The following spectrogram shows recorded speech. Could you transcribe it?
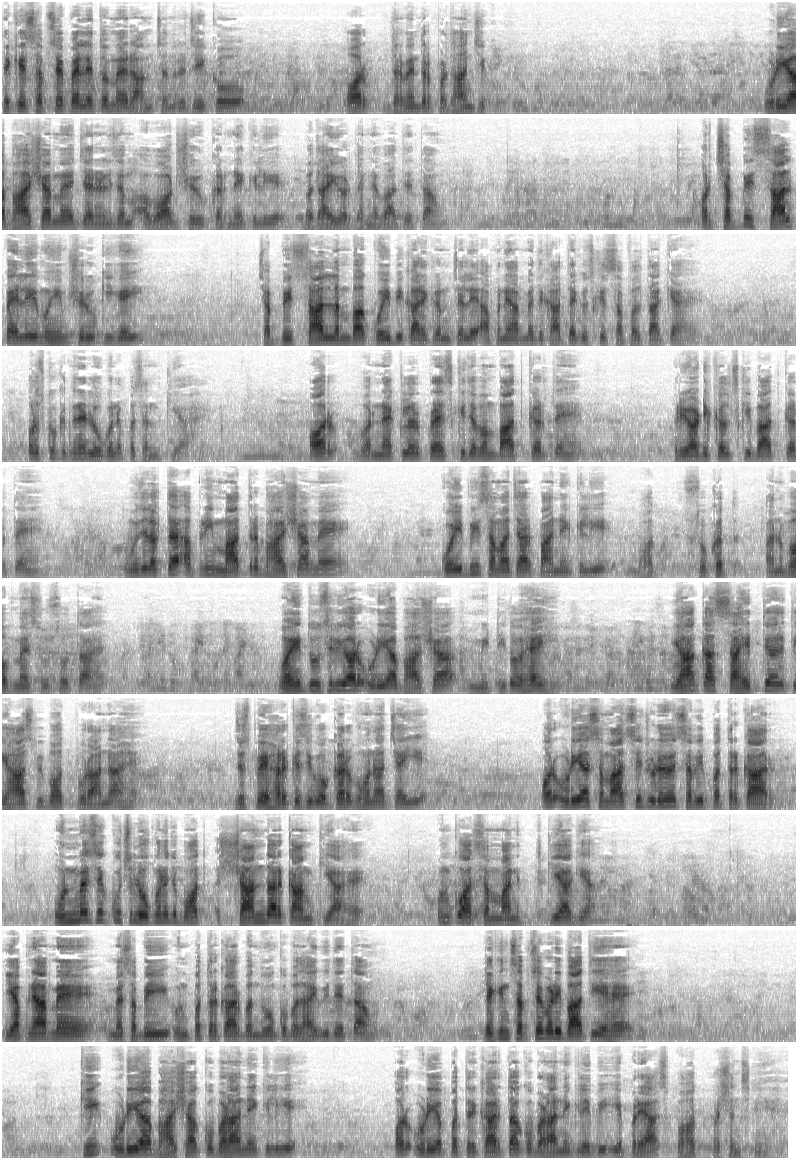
देखिए, सबसे पहले तो मैं रामचंद्र जी को और धर्मेंद्र प्रधान जी को उड़िया भाषा में जर्नलिज्म अवार्ड शुरू करने के लिए बधाई और धन्यवाद देता हूँ। और 26 साल पहले ये मुहिम शुरू की गई। 26 साल लंबा कोई भी कार्यक्रम चले, अपने आप में दिखाता है कि उसकी सफलता क्या है और उसको कितने लोगों ने पसंद किया है। और वर्नैकुलर प्रेस की जब हम बात करते हैं पीरियोडिकल्स की बात करते हैं तो मुझे लगता है अपनी मातृभाषा में कोई भी समाचार पाने के लिए बहुत सुखद अनुभव महसूस होता है। वहीं दूसरी ओर उड़िया भाषा मीठी तो है ही। यहाँ का साहित्य और इतिहास भी बहुत पुराना है जिसपे हर किसी को गर्व होना चाहिए। और उड़िया समाज से जुड़े हुए सभी पत्रकार, उनमें से कुछ लोगों ने जो बहुत शानदार काम किया है उनको आज सम्मानित किया गया। ये अपने आप में मैं सभी उन पत्रकार बंधुओं को बधाई भी देता हूँ। लेकिन सबसे बड़ी बात यह है कि उड़िया भाषा को बढ़ाने के लिए और उड़िया पत्रकारिता को बढ़ाने के लिए भी ये प्रयास बहुत प्रशंसनीय है।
